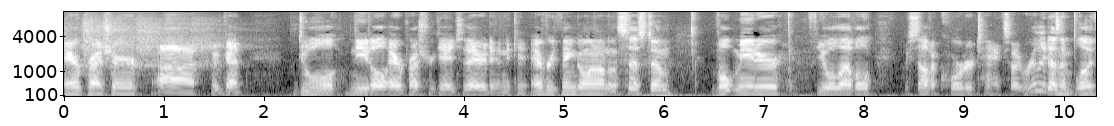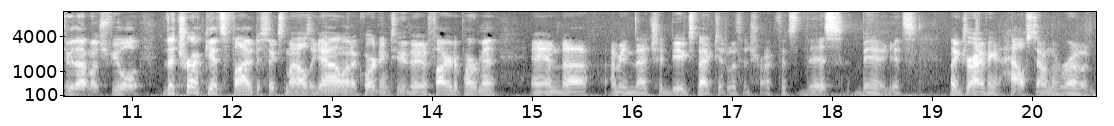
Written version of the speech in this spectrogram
air pressure. Uh, we've got dual needle air pressure gauge there to indicate everything going on in the system. Voltmeter, fuel level. We still have a quarter tank, so it really doesn't blow through that much fuel. The truck gets five to six miles a gallon according to the fire department, and uh, I mean that should be expected with a truck that's this big. It's like driving a house down the road.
